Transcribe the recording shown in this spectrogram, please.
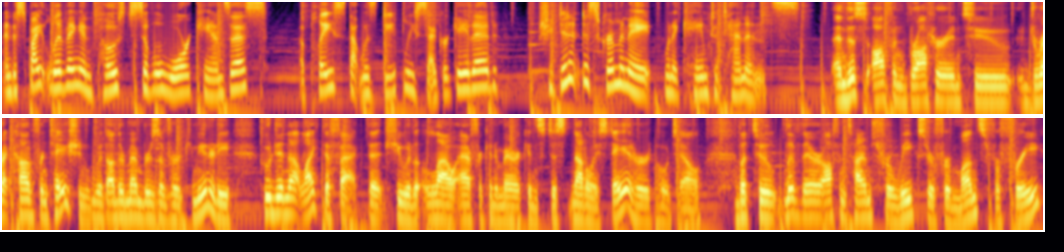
And despite living in post Civil War Kansas, a place that was deeply segregated, she didn't discriminate when it came to tenants. And this often brought her into direct confrontation with other members of her community who did not like the fact that she would allow African Americans to not only stay at her hotel, but to live there oftentimes for weeks or for months for free.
